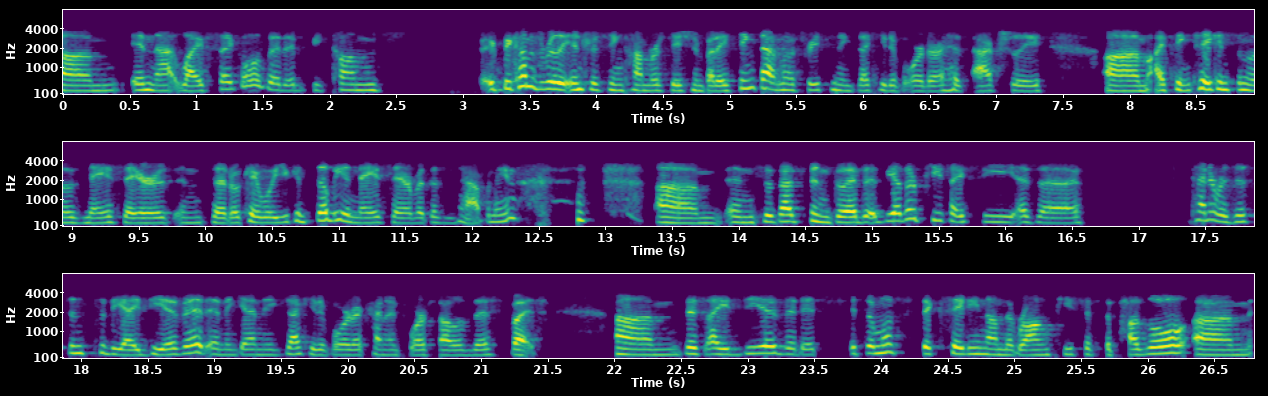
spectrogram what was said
um, in that life cycle that it becomes it becomes a really interesting conversation. But I think that most recent executive order has actually um, I think taken some of those naysayers and said, okay, well, you can still be a naysayer, but this is happening. um, and so that's been good. The other piece I see as a kind of resistance to the idea of it, and again, the executive order kind of dwarfs all of this, but um, this idea that it's it's almost fixating on the wrong piece of the puzzle. Um,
